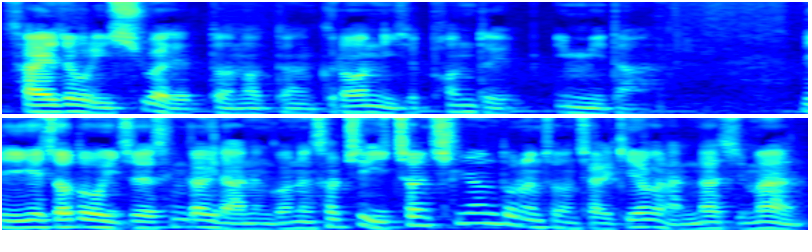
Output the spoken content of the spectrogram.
사회적으로 이슈가 됐던 어떤 그런 이제 펀드입니다. 근데 이게 저도 이제 생각이 나는 거는 솔직히 2007년도는 저는 잘 기억은 안 나지만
